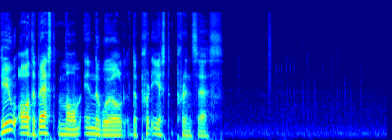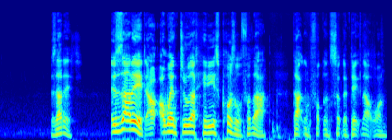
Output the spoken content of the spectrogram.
You are the best mom in the world, the prettiest princess. Is that it? Is that it? I, I went through that hideous puzzle for that. That can fucking suck a dick, that one.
